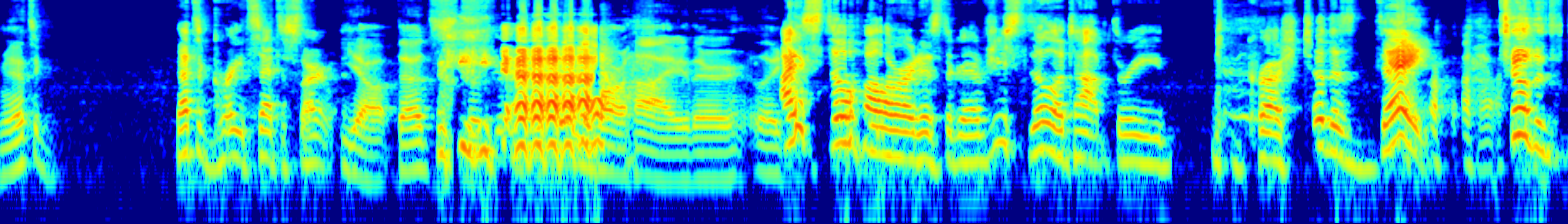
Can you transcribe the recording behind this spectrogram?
I mean that's a That's a great set to start with. yeah that's, that's Yeah. bar high there like I still follow her on Instagram. She's still a top three crush to this day. Till this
